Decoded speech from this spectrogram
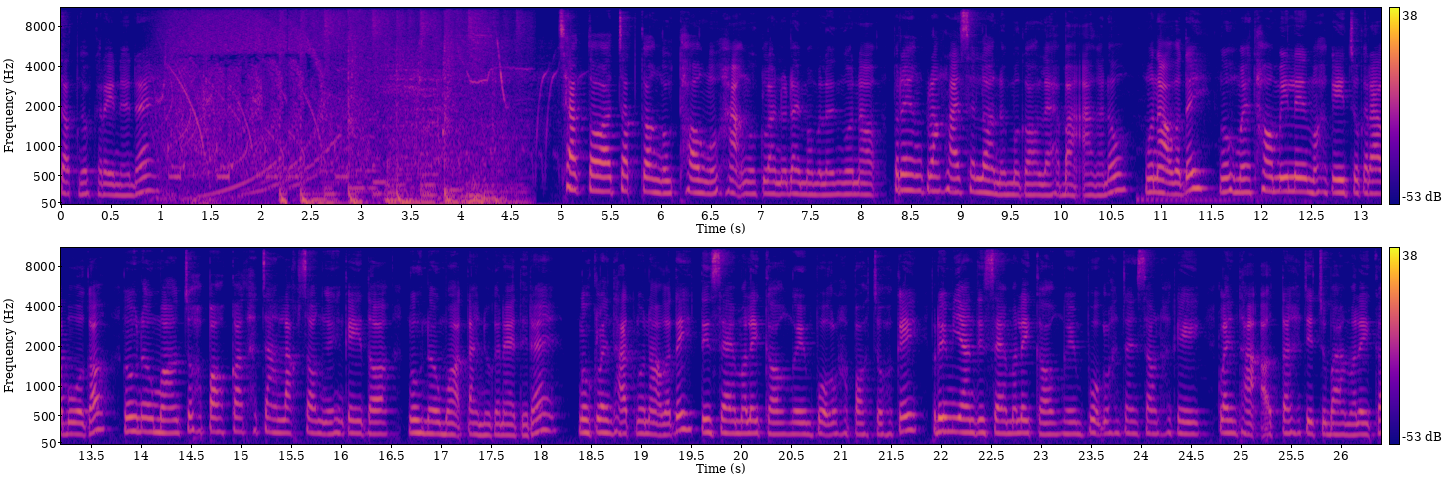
ចាត់ងើក្រេណែរ៉ឆាក់តចាត់កងងថងងហាក់ងក្លាននៅដៃមកម្លឹងងណៅប្រេងប្រាំងខ្លាយសិលនៅមកលះបាអាកណូងណៅក៏ទេងម៉ែថោមីលេនមកគេចក្រាបួកងនៅមកចុះបោកកថាចានលាក់សនងគេតងនៅមកតៃនៅកណែទីរ៉េ ងក្លែងថាត់ងណៅក៏ទេទីសែម៉ាឡេកងងេមពួកលះបោចុះគេព្រីមយ៉ាងទីសែម៉ាឡេកងងេមពួកលះចាញ់សនហគេក្លែងថាអត់តះជាជបាម៉ាឡេក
